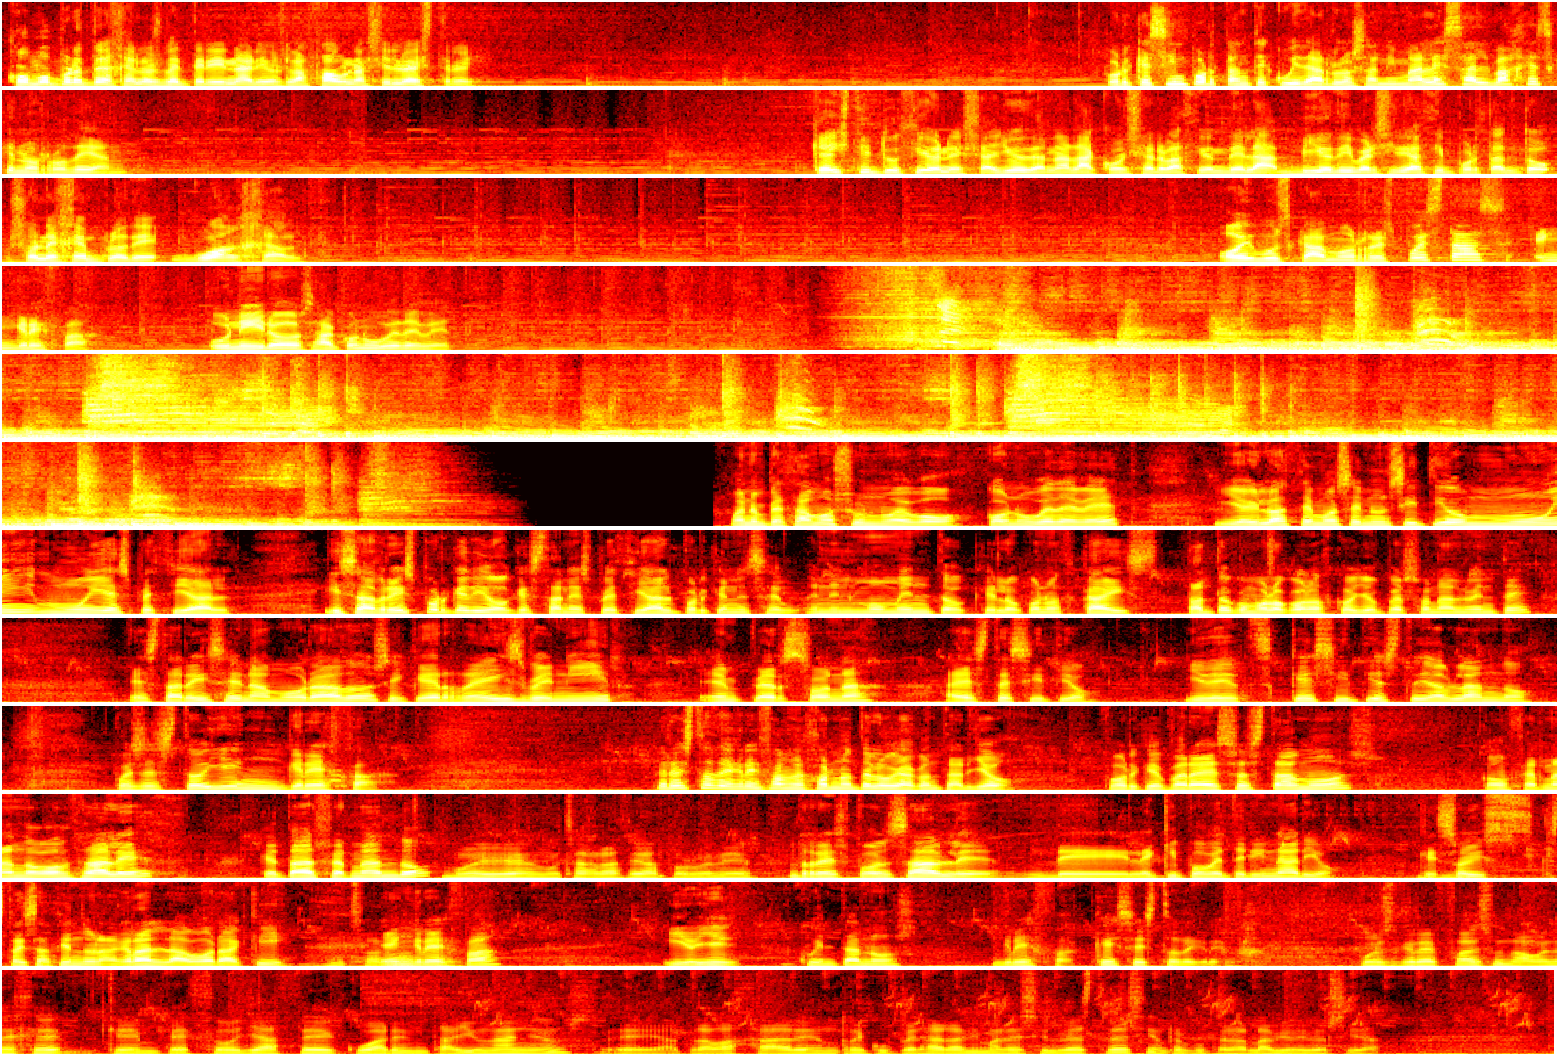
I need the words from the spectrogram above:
¿Cómo protegen los veterinarios la fauna silvestre? ¿Por qué es importante cuidar los animales salvajes que nos rodean? ¿Qué instituciones ayudan a la conservación de la biodiversidad y por tanto son ejemplo de One Health? Hoy buscamos respuestas en Grefa. Uniros a con Bueno, empezamos un nuevo con VDB y hoy lo hacemos en un sitio muy, muy especial. Y sabréis por qué digo que es tan especial, porque en el momento que lo conozcáis, tanto como lo conozco yo personalmente, estaréis enamorados y querréis venir en persona a este sitio. ¿Y de qué sitio estoy hablando? Pues estoy en Grefa. Pero esto de Grefa mejor no te lo voy a contar yo, porque para eso estamos con Fernando González, ¿Qué tal, Fernando? Muy bien, muchas gracias por venir. Responsable del equipo veterinario, que, sois, que estáis haciendo una gran labor aquí en Grefa. Y oye, cuéntanos, Grefa, ¿qué es esto de Grefa? Pues Grefa es una ONG que empezó ya hace 41 años eh, a trabajar en recuperar animales silvestres y en recuperar la biodiversidad.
